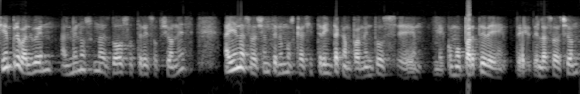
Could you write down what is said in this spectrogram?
siempre evalúen al menos unas dos o tres opciones. Ahí en la asociación tenemos casi 30 campamentos eh, como parte de, la asociación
